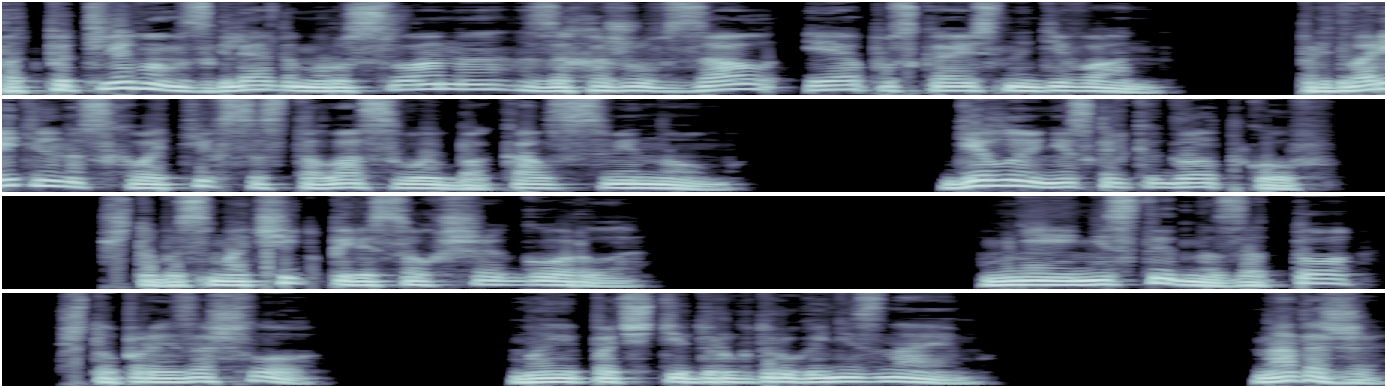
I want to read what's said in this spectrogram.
Под пытливым взглядом Руслана захожу в зал и опускаюсь на диван, предварительно схватив со стола свой бокал с вином. Делаю несколько глотков, чтобы смочить пересохшее горло. Мне не стыдно за то, что произошло. Мы почти друг друга не знаем. Надо же,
